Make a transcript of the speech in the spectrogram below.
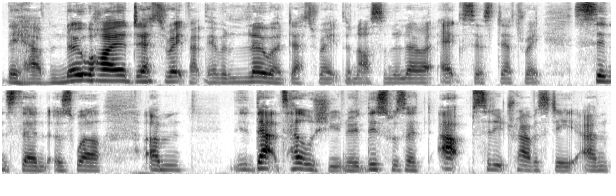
They have no higher death rate. In fact, they have a lower death rate than us and a lower excess death rate since then as well. Um, that tells you, you know, this was an absolute travesty. And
